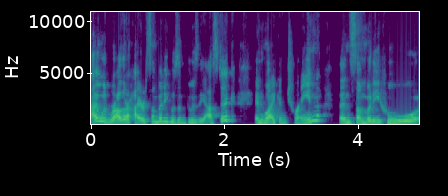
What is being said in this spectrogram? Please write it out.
i would rather hire somebody who's enthusiastic and who i can train than somebody who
